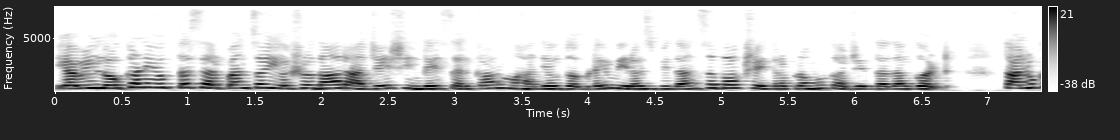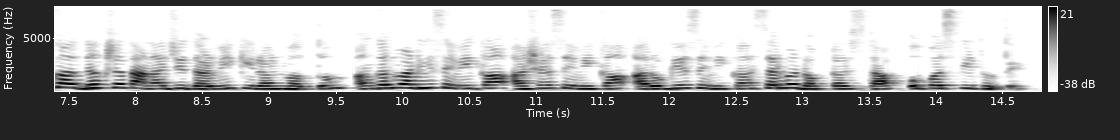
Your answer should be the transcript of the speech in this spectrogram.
यावेळी लोकनियुक्त सरपंच यशोदा राजे शिंदे सरकार महादेव दबडे मिरज विधानसभा क्षेत्रप्रमुख अजितदादा गट तालुका अध्यक्ष तानाजी दळवी किरण मगदूम अंगणवाडी सेविका आशा सेविका आरोग्य सेविका सर्व डॉक्टर स्टाफ उपस्थित होते.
